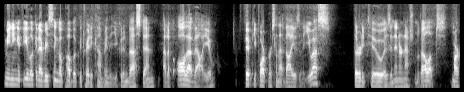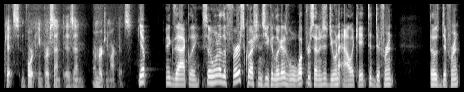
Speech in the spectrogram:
Meaning, if you look at every single publicly traded company that you could invest in, out of all that value, 54% of that value is in the US, 32 is in international developed markets, and 14% is in emerging markets. Yep, exactly. So one of the first questions you can look at is, well, what percentages do you want to allocate to different those different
